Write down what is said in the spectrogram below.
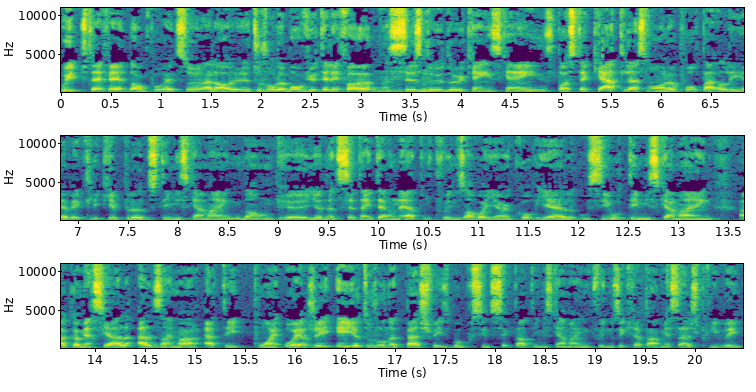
Oui, tout à fait. Donc pour être sûr, alors il y a toujours le bon vieux téléphone, 622 1515, poste 4 là, à ce moment-là pour parler avec l'équipe du Témiscamingue. Donc euh, il y a notre site internet, vous pouvez nous envoyer un courriel aussi au Témiscamingue à commercial alzheimerat.org et il y a toujours notre page Facebook aussi du secteur Témiscamingue. Vous pouvez nous écrire par message privé.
